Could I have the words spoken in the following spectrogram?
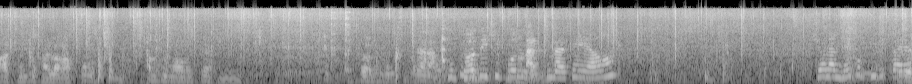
아, 전부 갈라갖고 30만 원째. 자, 국더 드실 분 말씀하세요. 시원한 내국 드릴까요?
